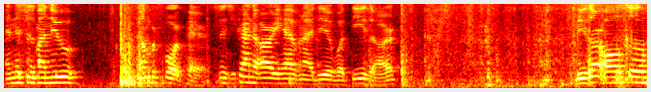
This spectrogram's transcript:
and this is my new number four pair. Since you kind of already have an idea of what these are, these are also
